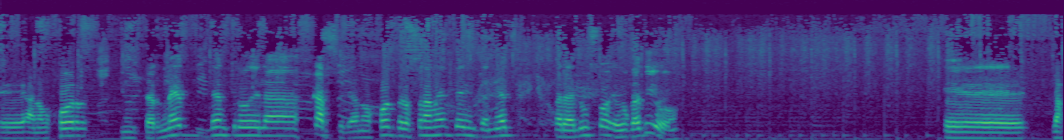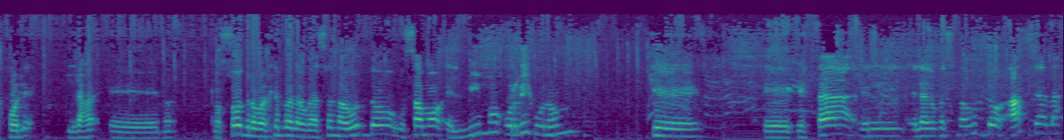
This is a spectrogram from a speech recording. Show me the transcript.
eh, a lo mejor internet dentro de las cárceles, a lo mejor, pero solamente internet para el uso educativo. Eh, las poli- la- eh, no- nosotros, por ejemplo, en la educación de adultos, usamos el mismo currículum que, eh, que está en, la educación de adultos hacia la-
